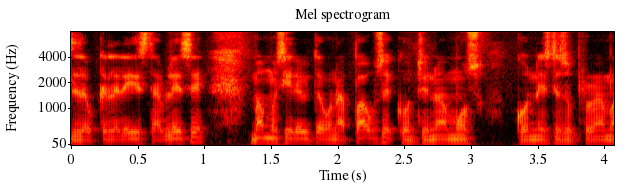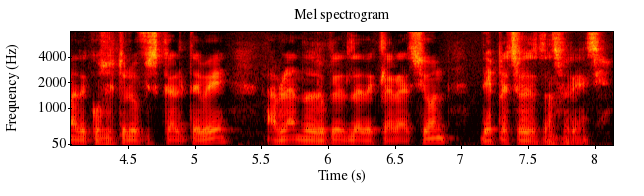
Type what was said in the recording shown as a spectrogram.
lo que la ley establece. Vamos a ir ahorita a una pausa y continuamos con este su programa de Consultorio Fiscal TV, hablando de lo que es la declaración de precios de transferencia.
